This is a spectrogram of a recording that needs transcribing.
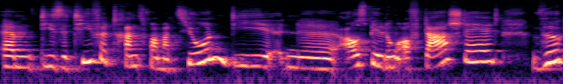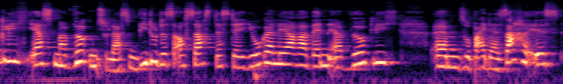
ähm, diese tiefe Transformation, die eine Ausbildung oft darstellt, wirklich erstmal wirken zu lassen. Wie du das auch sagst, dass der Yogalehrer, wenn er wirklich ähm, so bei der Sache ist,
